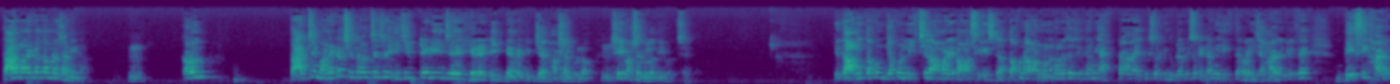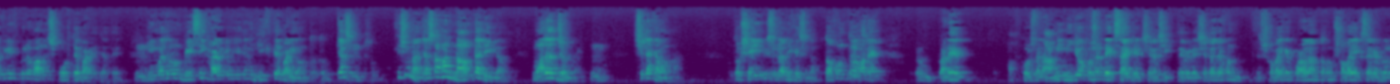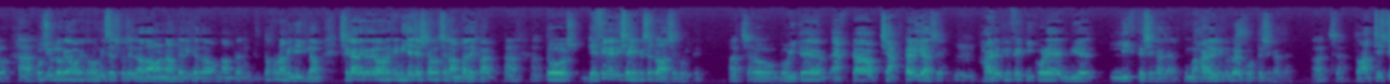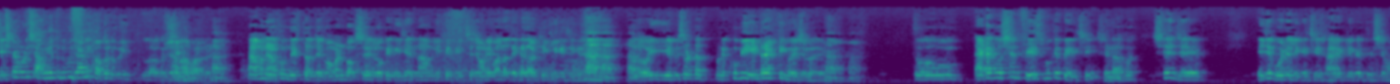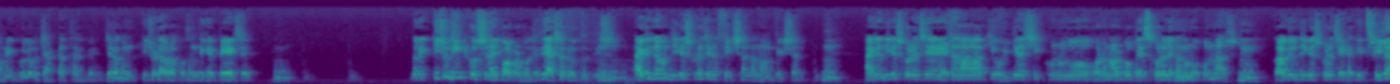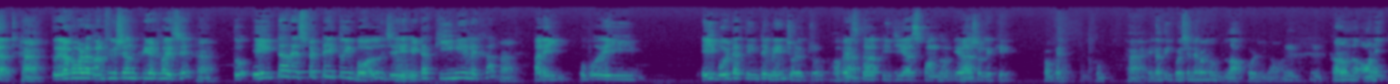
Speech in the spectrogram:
তার মানেটা তো আমরা জানি না। কারণ তার যে মানেটা সেটা হচ্ছে যে ইজিপ্টেরই যে হেরেটিক ডেমেটিক যে ভাষাগুলো সেই ভাষাগুলো দিয়ে হচ্ছে। কিন্তু আমি তখন যখন লিখছিলাম আমার আমার সিরিজটা তখন আমার মনে হলো যে যদি আমি একটা এপিসোড কি দুটো এপিসোড এটা নিয়ে লিখতে পারি যে হাইড্রোগ্লিফে বেসিক হাইড্রোগ্লিফগুলো মানুষ পড়তে পারে যাতে। কিংবা ধরুন বেসিক হাইড্রোগ্লিফ যদি আমি লিখতে পারি অন্তত জাস্ট কিছু না জাস্ট আমার নামটা লিখলাম মজার জন্যই হুম। সেটা কেমন হয়? তো সেই এপিসোডটা লিখেছিলাম। তখন তো আচ্ছা। মানে মানে অফকোর্স মানে আমি নিজেও প্রচণ্ড এক্সাইটেড সেটা শিখতে পেরে। সেটা যখন সবাইকে পড়ালাম তখন সবাই এক্সাইটেড হলো। হ্যাঁ। প্রচুর লোকে আমাকে তখন মেসেজ করছে দাদা আমার নামটা লিখে দাও নামটা তখন আমি লিখলাম। সেটা দেখে দিলাম অনেকে নিজে চেষ্টা করছে নামটা লেখার। হ্যাঁ হ্যাঁ। তো ডেফিনেটলি সেই এপিসোডও আছে বইতে। আচ্ছা। তো বইতে একটা চ্যাপ্টারই আছে হায়ারোগ্লিফে কি করে লিখতে শেখা যায় কিংবা হায়ারোগ্লিফ করে পড়তে শেখা যায়। আচ্ছা। তো আজ চেষ্টা করেছি আমি যতটুকু জানি ততটুকুই লোকে জানা শেখাবো। পারবে। হ্যাঁ। হ্যাঁ মানে এরকম দেখতাম যে কমেন্ট বক্সে লোকে নিজের নাম লিখে দিচ্ছে যে অনেক বান্ধব দেখে দাও ঠিক লিখেছি হ্যাঁ হ্যাঁ হ্যাঁ। মানে ওই এপিসোডটা মানে খুবই ইন্টারেক্টিং হয়েছিল। হ্যাঁ হ্যাঁ। তো একটা কোশ্চেন ফেসবুকে পেয়েছি সেটা হচ্ছে যে এই যে বইটা লিখেছিস হায়ারগ্লিফের দেশে অনেকগুলো চ্যাপ্টার থাকবে যেরকম কিছুটা ওরা প্রথম দিকে পেয়েছে। মানে কিছু লিঙ্ক কোশ্চেন আমি পরপর বলছি তুই একসাথে উত্তর দিস। একজন যেমন জিজ্ঞেস করেছে এটা ফিকশন না নন ফিকশন হুম। একজন জিজ্ঞেস করেছে এটা কি ঐতিহাসিক কোনো ঘটনার উপর বেস করে লেখা। কোনো উপন্যাস? কয়েকজন জিজ্ঞেস করেছে এটা কি থ্রিলার হ্যাঁ। তো এরকম একটা কনফিউশন ক্রিয়েট হয়েছে। হ্যাঁ। তো এইটা রেসপেক্টেই তুই বল যে এটা কি নিয়ে লেখা? হ্যাঁ। আর এই এই এই বইটার তিনটে মেন চরিত্র ভবেস্তা পিজি আর স্পন্দন এরা। আসলে কে? ওকে খুব হ্যাঁ এটা তুই কোয়েশ্চেনটা খুব লাভ করলি আমার। কারণ অনেক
